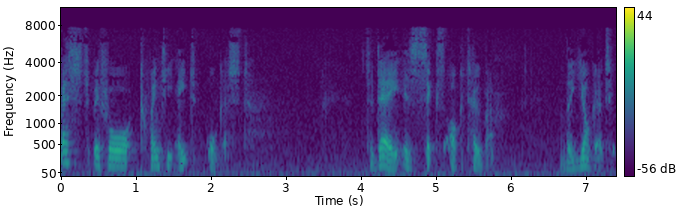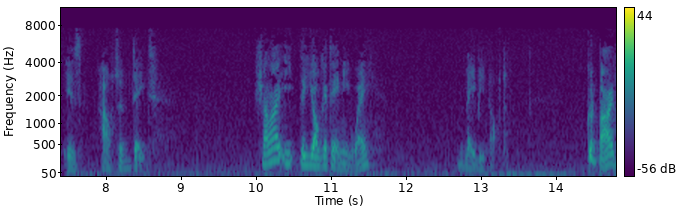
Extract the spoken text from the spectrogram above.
best before 28 August. Today is 6 October. The yoghurt is out of date. Shall I eat the yoghurt anyway? Maybe not. Goodbye.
